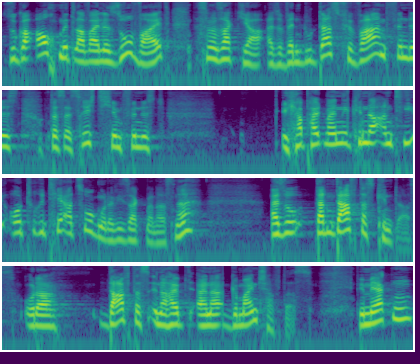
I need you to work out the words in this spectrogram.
sogar auch mittlerweile so weit, dass man sagt, ja, also wenn du das für wahr empfindest und das als richtig empfindest, ich habe halt meine Kinder anti-autoritär erzogen, oder wie sagt man das, ne? Also dann darf das Kind das. Oder darf das innerhalb einer Gemeinschaft das. Wir merken,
